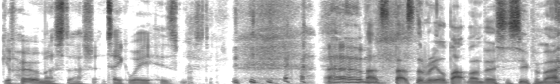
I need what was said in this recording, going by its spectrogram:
give her a mustache, and take away his mustache. That's that's the real Batman versus Superman.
